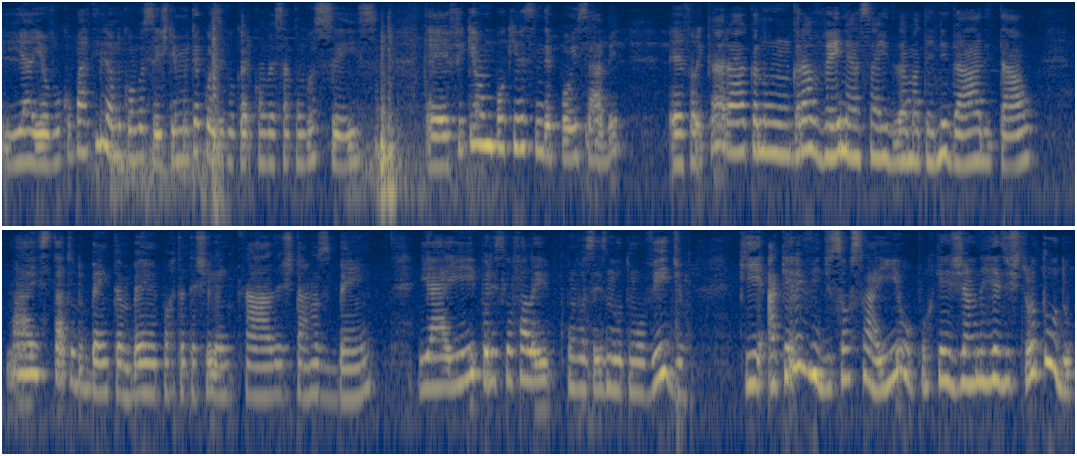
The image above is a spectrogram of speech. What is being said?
E aí eu vou compartilhando com vocês, tem muita coisa que eu quero conversar com vocês. É, fiquei um pouquinho assim depois, sabe? É, falei, caraca, não gravei, né, a saída da maternidade e tal. Mas tá tudo bem também, o importante é chegar em casa, estarmos bem. E aí, por isso que eu falei com vocês no último vídeo, que aquele vídeo só saiu porque Jane registrou tudo.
